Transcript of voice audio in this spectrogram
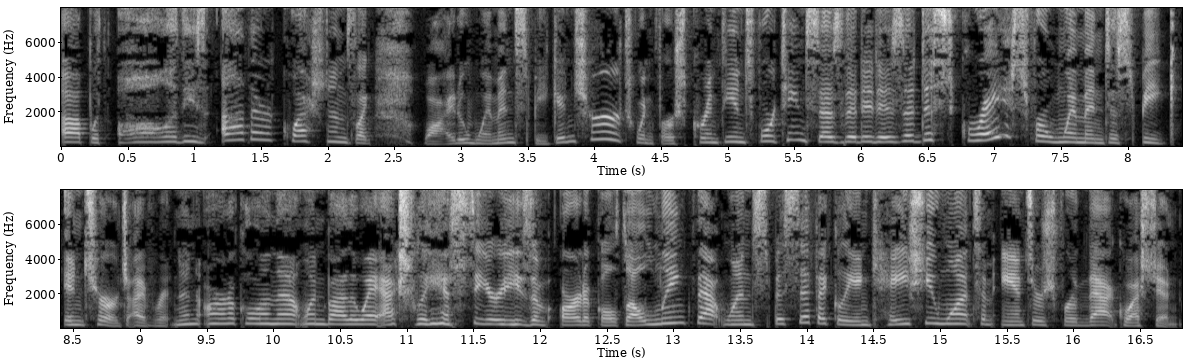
up with all of these other questions like, why do women speak in church when 1 Corinthians 14 says that it is a disgrace for women to speak in church? I've written an article on that one, by the way, actually a series of articles. I'll link that one specifically in case you want some answers for that question.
